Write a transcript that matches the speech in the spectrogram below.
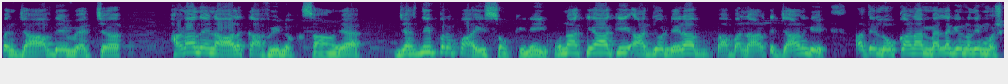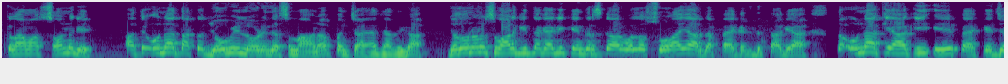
ਪੰਜਾਬ ਦੇ ਵਿੱਚ ਹੜ੍ਹਾਂ ਦੇ ਨਾਲ ਕਾਫੀ ਨੁਕਸਾਨ ਹੋਇਆ ਜਿਸ ਦੀ ਭਰਪਾਈ ਸੌਖੀ ਨਹੀਂ। ਉਹਨਾਂ ਕਿਹਾ ਕਿ ਅੱਜ ਉਹ ਡੇਰਾ ਬਾਬਾ ਨਾਨਕ ਜਾਣਗੇ ਅਤੇ ਲੋਕਾਂ ਨਾਲ ਮਿਲਣਗੇ ਉਹਨਾਂ ਦੀ ਮੁਸ਼ਕਲਾਵਾਂ ਸੁਣਨਗੇ ਅਤੇ ਉਹਨਾਂ ਤੱਕ ਜੋ ਵੀ ਲੋੜੀਂਦਾ ਸਮਾਨ ਪਹੁੰਚਾਇਆ ਜਾਵੇਗਾ। ਜਦੋਂ ਉਹਨਾਂ ਨੂੰ ਸਵਾਲ ਕੀਤਾ ਗਿਆ ਕਿ ਕੇਂਦਰ ਸਰਕਾਰ ਵੱਲੋਂ 16000 ਦਾ ਪੈਕੇਜ ਦਿੱਤਾ ਗਿਆ, ਤਾਂ ਉਹਨਾਂ ਕਿਹਾ ਕਿ ਇਹ ਪੈਕੇਜ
